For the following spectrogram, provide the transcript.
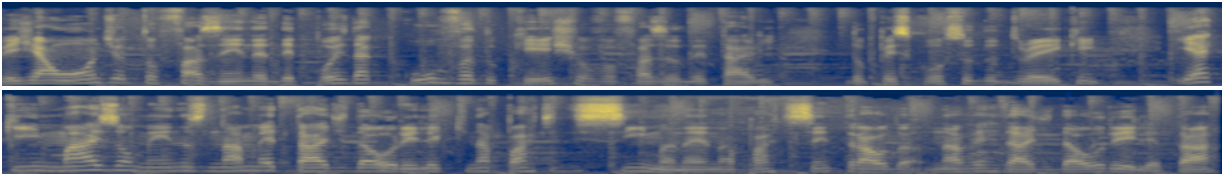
Veja onde eu tô fazendo, é depois da curva do queixo, eu vou fazer o detalhe do pescoço do Drake. E aqui mais ou menos na metade da orelha, aqui na parte de cima, né? Na parte central, da, na verdade, da orelha, tá?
